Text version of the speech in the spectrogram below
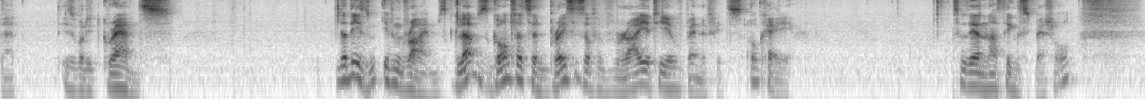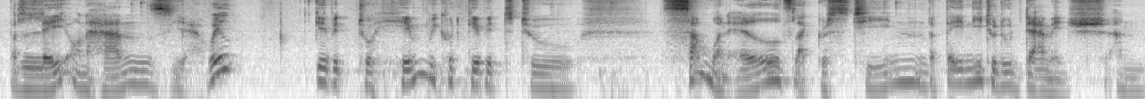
That is what it grants. That is even rhymes. Gloves, gauntlets, and braces of a variety of benefits. Okay. So they're nothing special. But lay on hands, yeah. We'll give it to him. We could give it to someone else, like Christine, but they need to do damage. And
